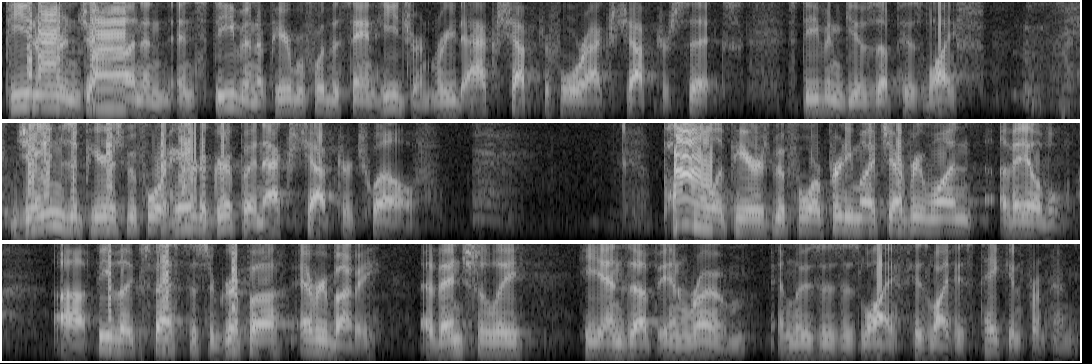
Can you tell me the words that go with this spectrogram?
Peter and John and, and Stephen appear before the Sanhedrin. Read Acts chapter 4, Acts chapter 6. Stephen gives up his life. James appears before Herod Agrippa in Acts chapter 12. Paul appears before pretty much everyone available uh, Felix, Festus, Agrippa, everybody. Eventually, he ends up in Rome and loses his life. His life is taken from him.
